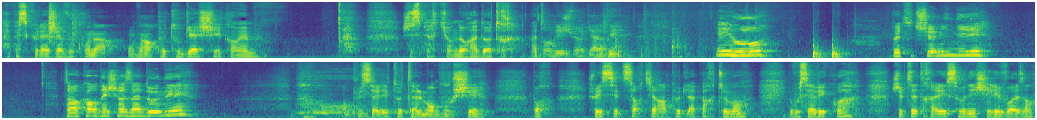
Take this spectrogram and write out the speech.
Ah, Parce que là, j'avoue qu'on a, a un peu tout gâché quand même. J'espère qu'il y en aura d'autres. Attendez, je vais regarder. Eh oh Petite cheminée T'as encore des choses à donner? Plus, elle est totalement bouchée. Bon, je vais essayer de sortir un peu de l'appartement. Et vous savez quoi? Je vais peut-être aller sonner chez les voisins.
